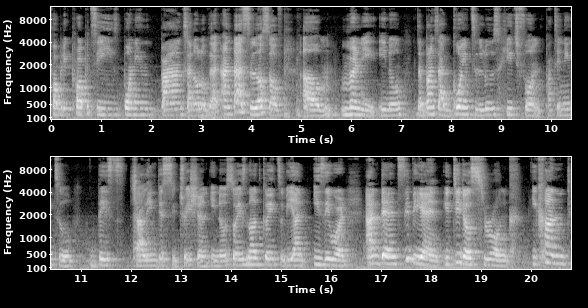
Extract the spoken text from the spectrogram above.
public properties, burning banks, and all of that. And that's loss of um, money, you know. The banks are going to lose huge funds pertaining to this challenge, this situation, you know. So it's not going to be an easy one. And then CBN, you did us wrong. You can't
